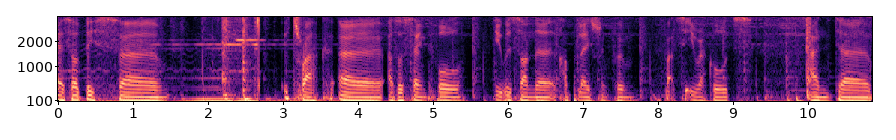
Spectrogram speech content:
Yeah, so this um, track, uh, as I was saying before, it was on a compilation from Fat City Records, and um,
